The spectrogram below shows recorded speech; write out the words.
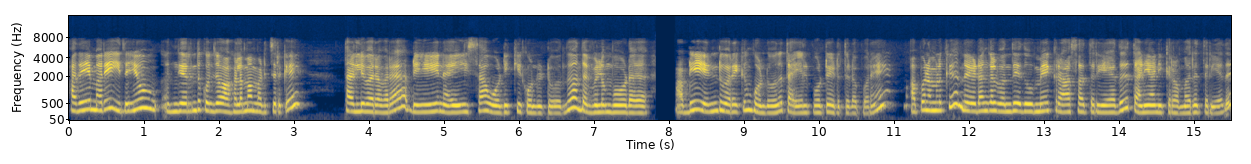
அதே மாதிரி இதையும் இங்கேருந்து கொஞ்சம் அகலமாக மடிச்சிருக்கேன். தள்ளி வர வர அப்படியே நைஸாக ஒடுக்கி கொண்டுட்டு வந்து அந்த விளிம்போட அப்படியே எண்டு வரைக்கும் கொண்டு வந்து தையல் போட்டு எடுத்துட போகிறேன் அப்போ நம்மளுக்கு அந்த இடங்கள் வந்து எதுவுமே கிராஸாக தெரியாது தனியாக நிற்கிற மாதிரி தெரியாது.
